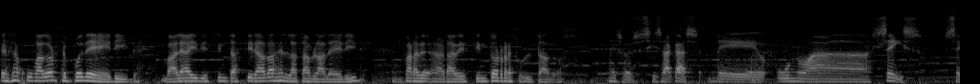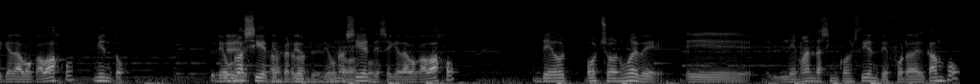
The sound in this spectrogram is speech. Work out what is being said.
ese jugador se puede herir, ¿vale? Hay distintas tiradas en la tabla de herir Mm. para, para distintos resultados. Eso es, si sacas de 1 a 6 se queda boca abajo. Miento, de 1 a 7, perdón. de 1 a 7 se queda boca abajo. De 8 a 9 eh, le mandas inconsciente fuera del campo.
